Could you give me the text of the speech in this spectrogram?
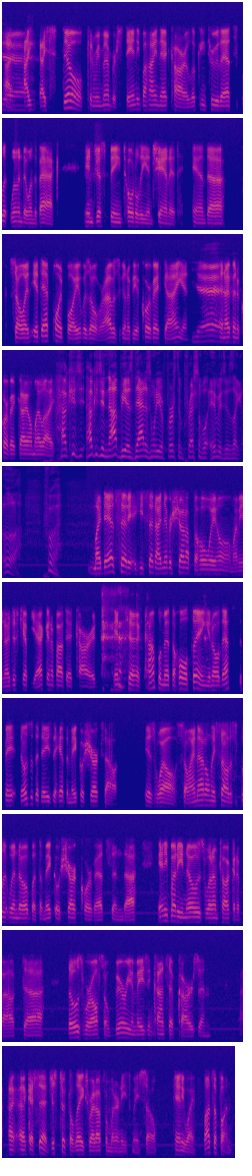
I, I, I still can remember standing behind that car, looking through that split window in the back, and just being totally enchanted. And uh, so at, at that point, boy, it was over. I was going to be a Corvette guy, and Yeah. and I've been a Corvette guy all my life. How could you? How could you not be as that as one of your first impressionable images? Like, ugh. Phew. My dad said it, he said I never shut up the whole way home. I mean, I just kept yakking about that car, and, and to compliment the whole thing, you know, that's the ba- those are the days they had the Mako Sharks out as well. So I not only saw the split window, but the Mako Shark Corvettes, and uh, anybody knows what I'm talking about. Uh, those were also very amazing concept cars, and I, like I said, just took the legs right out from underneath me. So anyway, lots of fun.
